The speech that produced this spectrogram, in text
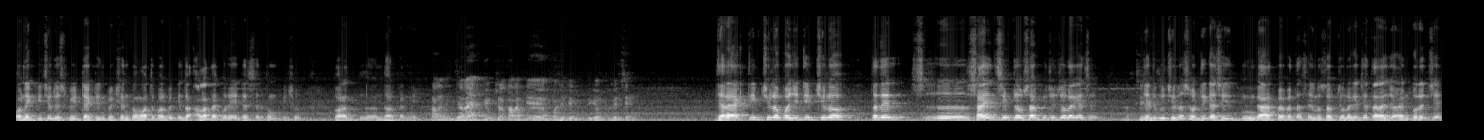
অনেক কিছু রেসপিরেটরি ট্র্যাক্ট ইনফেকশন কমাতে পারবে কিন্তু আলাদা করে এটা সেরকম কিছু করার দরকার নেই। যারা অ্যাক্টিভ ছিল তারা কি পজিটিভ দিকে যারা অ্যাক্টিভ ছিল পজিটিভ ছিল তাদের সাইন সিমটম সব কিছু চলে গেছে। যেটুকু ছিল সর্দি কাশি গা হাত পা ব্যথা সেগুলো সব চলে গেছে তারা জয়েন করেছে।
